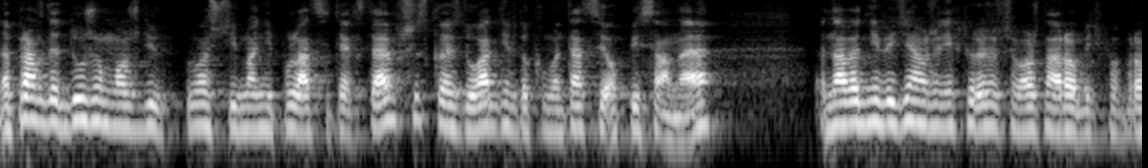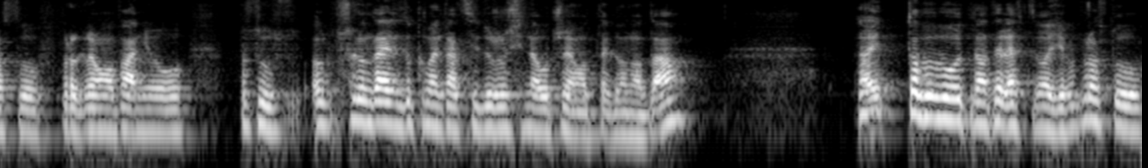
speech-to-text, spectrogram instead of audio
Naprawdę dużo możliwości manipulacji tekstem. Wszystko jest ładnie w dokumentacji opisane. Nawet nie wiedziałem, że niektóre rzeczy można robić po prostu w programowaniu. Po prostu przeglądając dokumentacji dużo się nauczyłem od tego noda. No i to by było na tyle w tym nodzie. Po prostu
